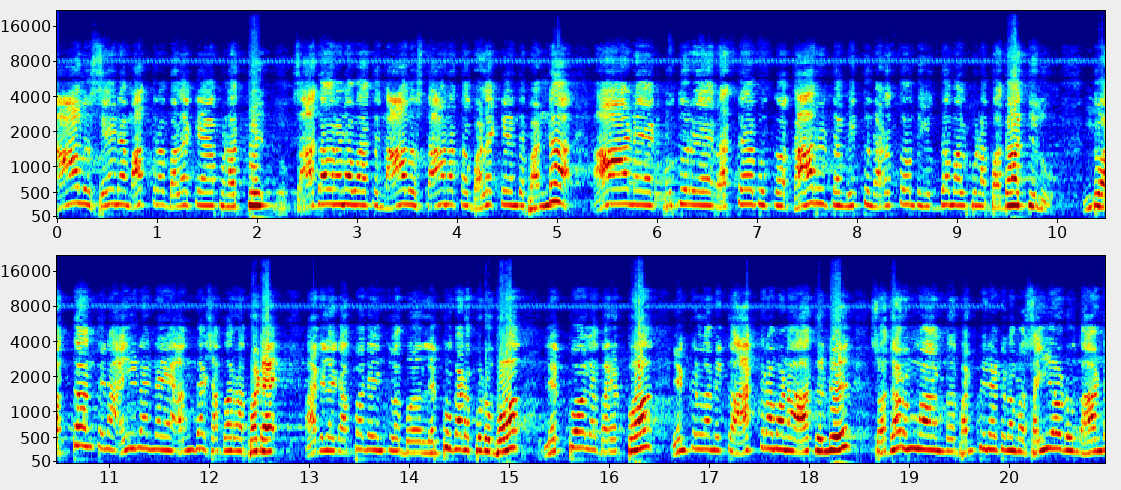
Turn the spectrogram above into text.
ನಾಲು ಸೇನೆ ಮಾತ್ರ ಬಳಕೆ ಆಪಣತ್ತು ಸಾಧಾರಣವಾದ ನಾಲು ಸ್ಥಾನದ ಬಳಕೆಯಿಂದ ಬಂಡ ಆನೆ, ಕುದುರೆ, ರಥ ಬುಕ್ಕ, ಕಾರುಟ ಮಿತ್ತು ನಡತೊಂದು ಯುದ್ಧ ಮಲ್ಪಣ ಪದಾತಿಲು. ಇಂದು ಹತ್ತಂತಿನ ಐದನೇ ಅಂಗ ಶಬರ ಪಡೆ. ಆಗ್ಲಿಗೆ ಅಪ್ಪಗ ಇಂಕ್ಲ ಬ- ಲೆಪ್ಪು ಕಡಪುಡು ಬೋ ಲೆಪ್ಪೋಲೆ ಬರೆಪ್ಪೋ. ಎಂಕಲ್ನ ಮಿತ್ತು ಆಕ್ರಮಣ ಆತುಂಡು. ಸ್ವಧರ್ಮ ಅಂದ ಪಂಪಿನೆಟ್ಟು ನಮ್ಮ ಸೈಯೋಡು ಆಂಡ.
